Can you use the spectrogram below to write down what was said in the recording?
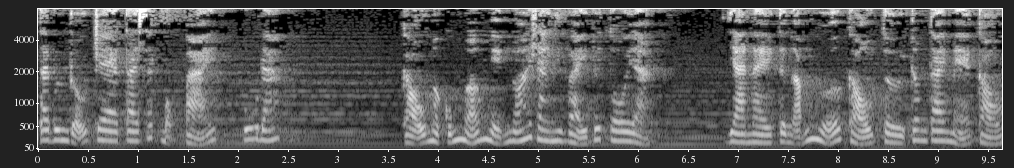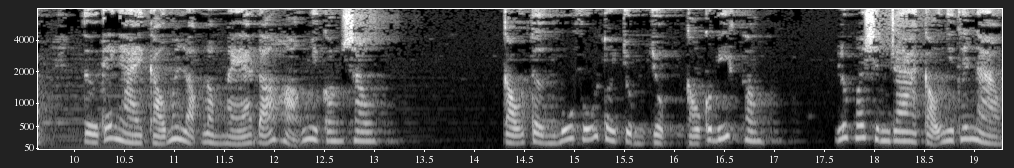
Tay bưng rổ tre, tay sách bọc vải, Vú đáp Cậu mà cũng mở miệng nói ra như vậy với tôi à? Già này từng ẩm ngửa cậu từ trong tay mẹ cậu, từ cái ngày cậu mới lọt lòng mẹ đỏ hỏn như con sâu. Cậu từng bú vú tôi trùng trục cậu có biết không? Lúc mới sinh ra cậu như thế nào,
